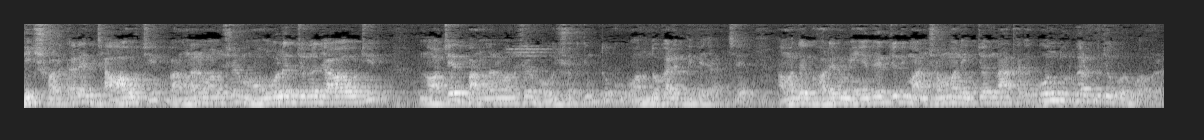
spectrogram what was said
এই সরকারের যাওয়া উচিত, বাংলার মানুষের মঙ্গলের জন্য যাওয়া উচিত, নচেত বাংলার মানুষের ভবিষ্যৎ কিন্তু খুব অন্ধকারের দিকে যাচ্ছে। আমাদের ঘরের মেয়েদের যদি মান সম্মান, ইজ্জত না থাকে, কোন দুর্গার পুজো করব আমরা?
